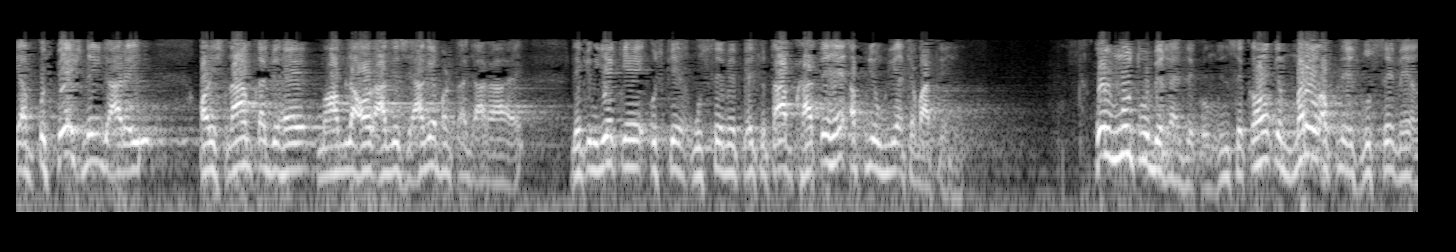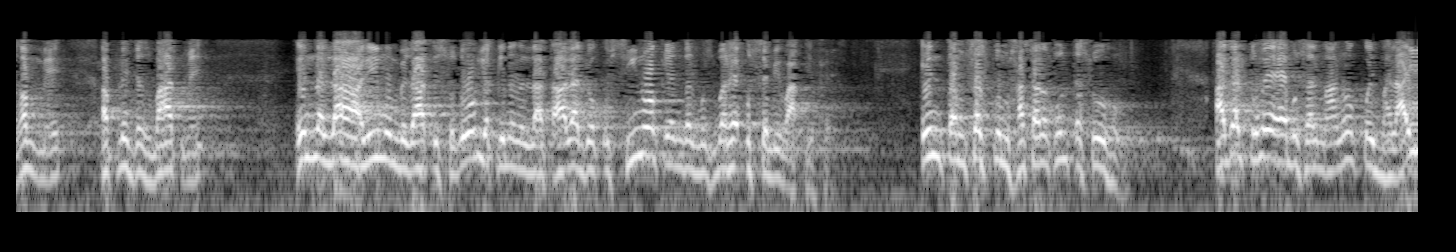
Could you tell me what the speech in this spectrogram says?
कि अब कुछ पेश नहीं जा रही और इस्लाम का जो है मामला और आगे से आगे बढ़ता जा रहा है। लेकिन यह कि उसके गुस्से में पेचुताब खाते हैं, अपनी उंगलियाँ चबाते हैं। कुल मुँह तू बेगैर देखो इनसे कहो कि मरो अपने इस गुस्से में, गम में, अपने जज्बात में। इन अल्लाह अलीम बिजात सदूर यकीन अल्लाह ताला जो कुछ सीनों के अंदर मुजबर है, उससे भी वाकिफ है। इन तमसस तुम हसनतुन तसू हो अगर तुम्हें ए मुसलमानों कोई भलाई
